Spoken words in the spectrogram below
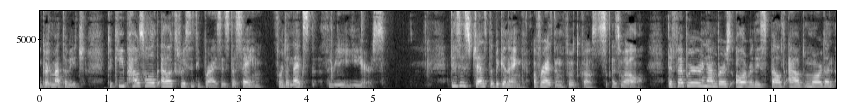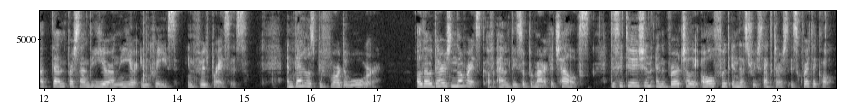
Igor Matovic to keep household electricity prices the same for the next three years. This is just the beginning of rising food costs as well. The February numbers already spelled out more than a 10% year on year increase in food prices. And that was before the war. Although there is no risk of empty supermarket shelves, the situation in virtually all food industry sectors is critical,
